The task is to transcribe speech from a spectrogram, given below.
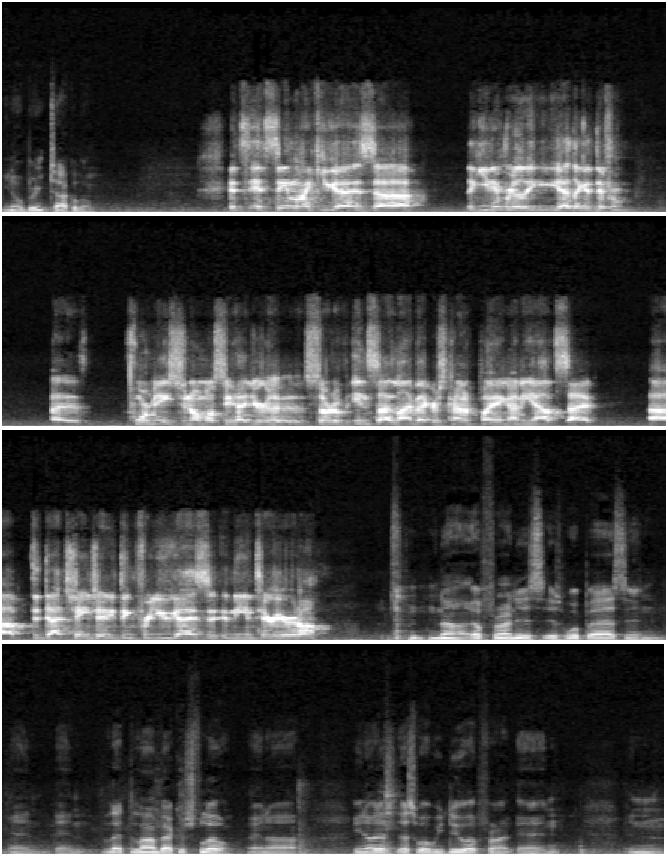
you know, bring tackle him. It's it seemed like you guys uh, like you didn't really you had like a different. Uh, formation almost. You had your uh, sort of inside linebackers kind of playing on the outside. Uh, did that change anything for you guys in the interior at all? no, up front is, is whoop ass and, and, and let the linebackers flow. And, uh, you know, that's, that's what we do up front. And, and,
